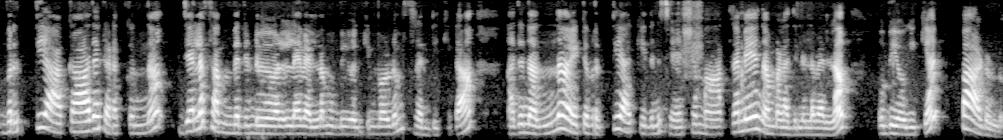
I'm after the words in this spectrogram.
വൃത്തിയാക്കാതെ കിടക്കുന്ന ജലസംഭരണികളിലെ വെള്ളം ഉപയോഗിക്കുമ്പോഴും ശ്രദ്ധിക്കുക. അത് നന്നായിട്ട് വൃത്തിയാക്കിയതിന് ശേഷം മാത്രമേ നമ്മൾ അതിലുള്ള വെള്ളം ഉപയോഗിക്കാൻ പാടുള്ളൂ.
